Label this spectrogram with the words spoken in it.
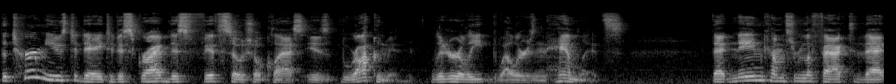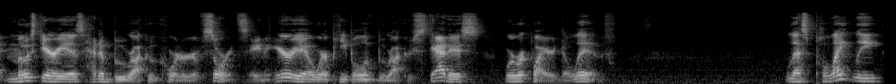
The term used today to describe this fifth social class is burakumin, literally dwellers in hamlets. That name comes from the fact that most areas had a buraku quarter of sorts, an area where people of buraku status were required to live. Less politely,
